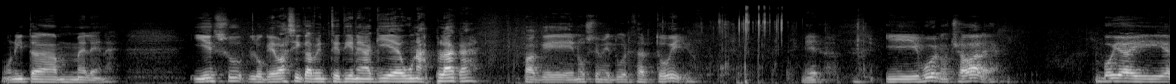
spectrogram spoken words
Bonitas melenas. Y eso lo que básicamente tiene aquí es unas placas para que no se me tuerza el tobillo. Mierda. Y bueno, chavales, voy a ir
